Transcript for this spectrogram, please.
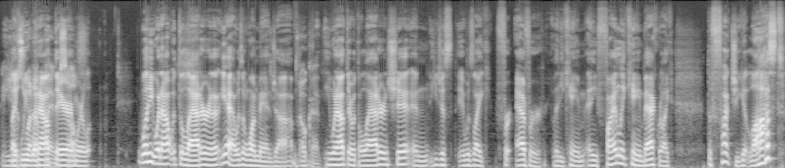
He like just we went, by out there and we're well, he went out with the ladder and uh, yeah, it was a one man job. Okay. He went out there with the ladder and shit, and he just it was like forever that he came, and he finally came back. We're like, the fuck, did you get lost?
